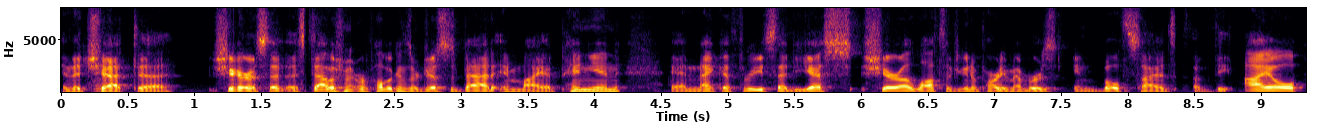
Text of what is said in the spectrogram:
In the chat, uh, Shara said establishment Republicans are just as bad in my opinion. And Nika 3 said, yes, Shara, lots of uniparty members in both sides of the aisle.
